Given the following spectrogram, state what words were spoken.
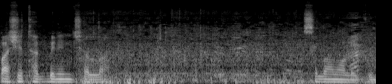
পাশে থাকবেন ইনশাল্লাহ। আসসালামু আলাইকুম।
